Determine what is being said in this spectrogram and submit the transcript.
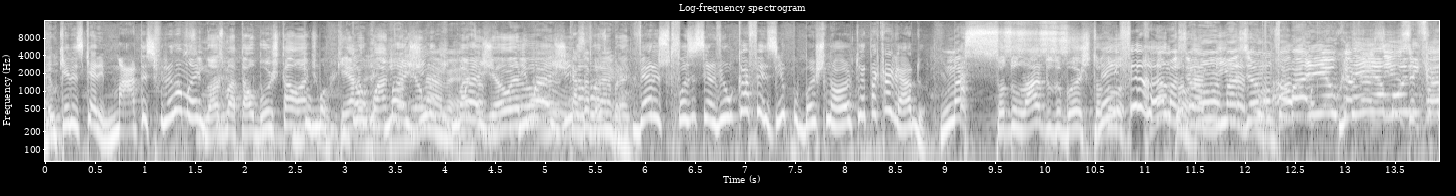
Aí o que eles querem? Mata esse filho da mãe. Se nós matar o Bush, tá ótimo. Que era Então, o quarto imagina, avião. velho. O quarto imagina, avião imagina Casa você- Branca. Velho, se tu fosse servir um cafezinho pro Bush na hora, tu ia estar cagado. Mas. Todo lado do Bush, todo Nem ferrando. Não, mas eu não, mas eu não tomaria o Nem a cafezinho se Mônica fosse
